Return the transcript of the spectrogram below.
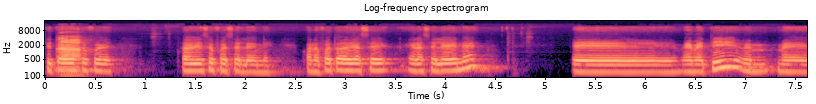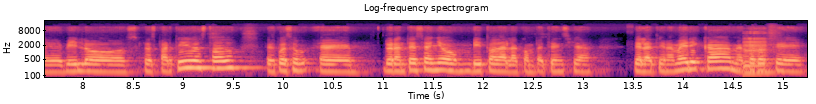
sí, todavía ah. se fue, todavía se fue CLN. Cuando fue todavía se, era CLN, eh, me metí, me, vi los, los, partidos, todo. Después, eh, durante ese año vi toda la competencia de Latinoamérica. Me acuerdo que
